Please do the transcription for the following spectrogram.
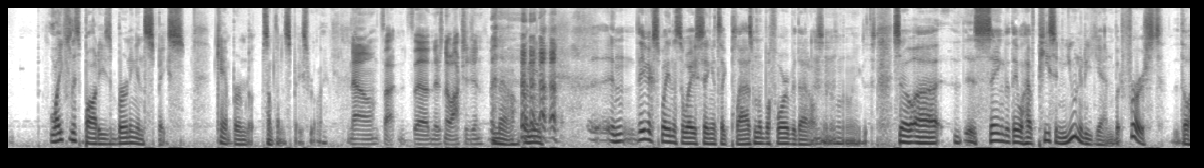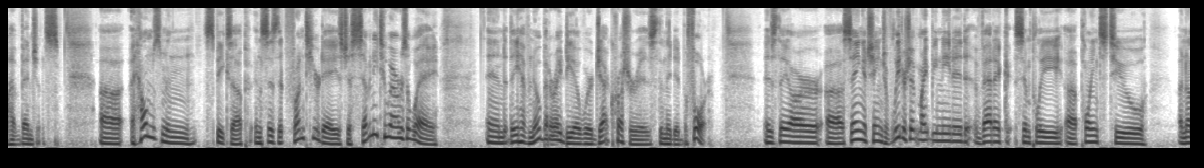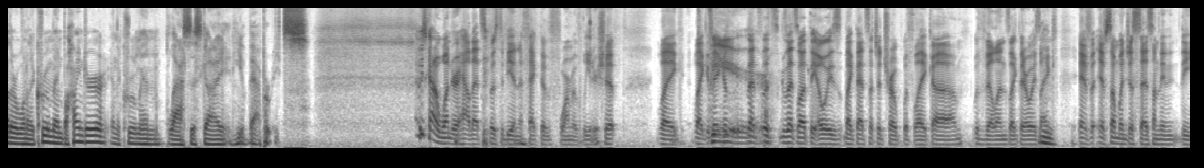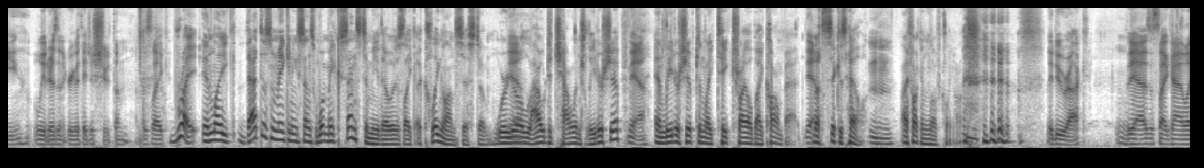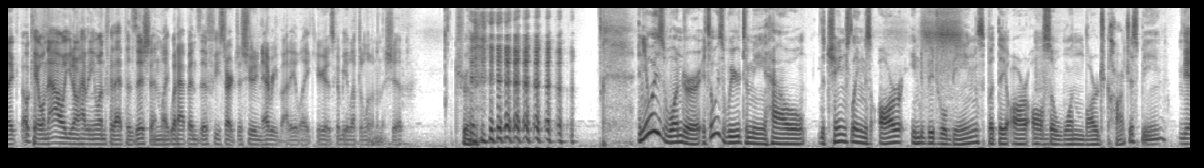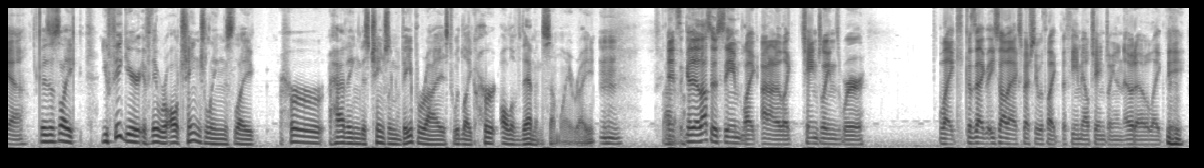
lifeless bodies burning in space. Can't burn something in space, really. No, it's not. It's, uh, there's no oxygen. No, I mean, and they've explained this away, saying it's like plasma before, but that also doesn't really exist. So, uh, saying that they will have peace and unity again, but first they'll have vengeance. Uh, a helmsman speaks up and says that Frontier Day is just 72 hours away, and they have no better idea where Jack Crusher is than they did before. As they are uh, saying a change of leadership might be needed, Vatic simply uh, points to another one of the crewmen behind her, and the crewman blasts this guy, and he evaporates. I always kind of wonder how that's supposed to be an effective form of leadership. Like, like they, that's that's that's what they always like. That's such a trope with like um, with villains. Like they're always like, if if someone just says something the leader doesn't agree with, they just shoot them. I'm just like, Right, and like that doesn't make any sense. What makes sense to me though is like a Klingon system where you're allowed to challenge leadership. Yeah. and leadership can like take trial by combat. Yeah. that's sick as hell. Mm-hmm. I fucking love Klingons. they do rock. But yeah, it's just like kind of like okay, well now you don't have anyone for that position. Like, what happens if you start just shooting everybody? Like, you're just gonna be left alone on the ship. True. and you always wonder, it's always weird to me how the changelings are individual beings, but they are mm-hmm. also one large conscious being. Yeah, Because it's like, you figure if they were all changelings, like her having this changeling vaporized would like hurt all of them in some way, right? It's because it also seemed like I don't know, like changelings were like because like, you saw that especially with like the female changeling and Odo, like they.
